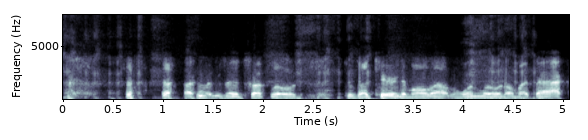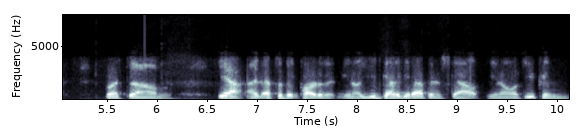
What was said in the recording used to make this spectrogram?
I wouldn't say a truckload because I carried them all out in one load on my back, but um, yeah, I, that's a big part of it. You know, you've got to get out there and scout. You know, if you can,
